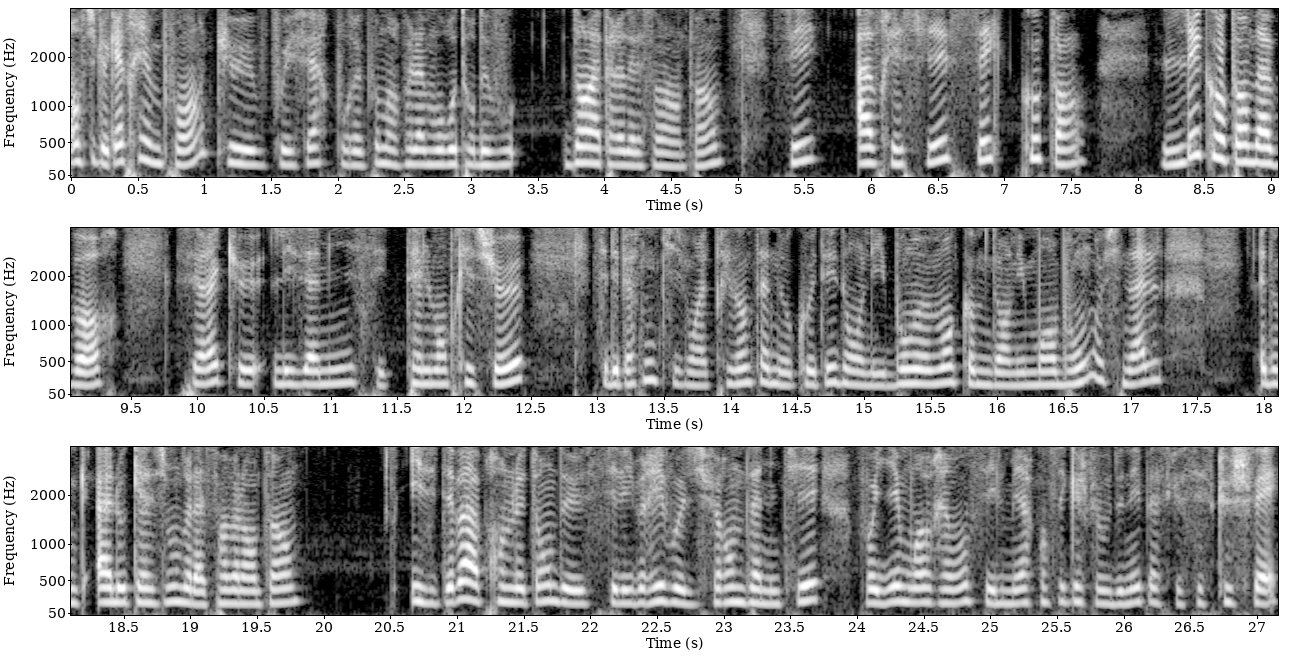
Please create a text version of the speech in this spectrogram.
Ensuite, le quatrième point que vous pouvez faire pour répondre un peu l'amour autour de vous dans la période de la Saint-Valentin, c'est apprécier ses copains. Les copains d'abord. C'est vrai que les amis, c'est tellement précieux. C'est des personnes qui vont être présentes à nos côtés dans les bons moments comme dans les moins bons au final. Et donc à l'occasion de la Saint-Valentin, N'hésitez pas à prendre le temps de célébrer vos différentes amitiés. Voyez, moi vraiment, c'est le meilleur conseil que je peux vous donner parce que c'est ce que je fais.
